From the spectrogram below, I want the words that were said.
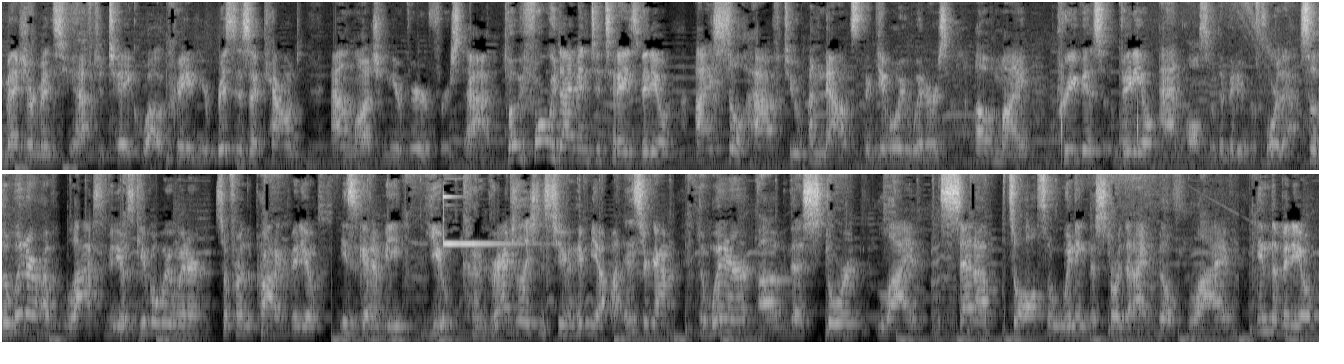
measurements you have to take while creating your business account and launching your very first ad. But before we dive into today's video, I still have to announce the giveaway winners of my previous video and also the video before that. So the winner of last video's giveaway winner, so from the product video, is gonna be you. Congratulations to you, hit me up on Instagram. The winner of the store live setup, so also winning the store that I built live in the video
